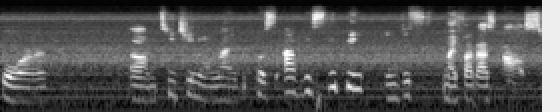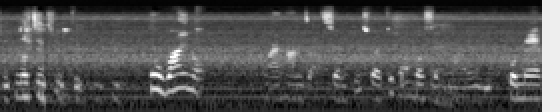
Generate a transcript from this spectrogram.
for um, teaching online because I've been sleeping in this my father's house with nothing to do. So why not my hands at something? So I took a course online with Kome.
